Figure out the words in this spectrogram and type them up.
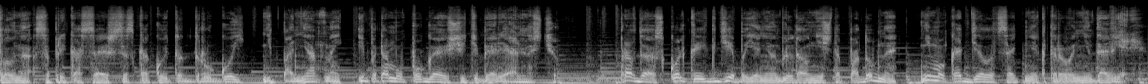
Словно соприкасаешься с какой-то другой, непонятной и потому пугающей тебя реальностью. Правда, сколько и где бы я не наблюдал нечто подобное, не мог отделаться от некоторого недоверия.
